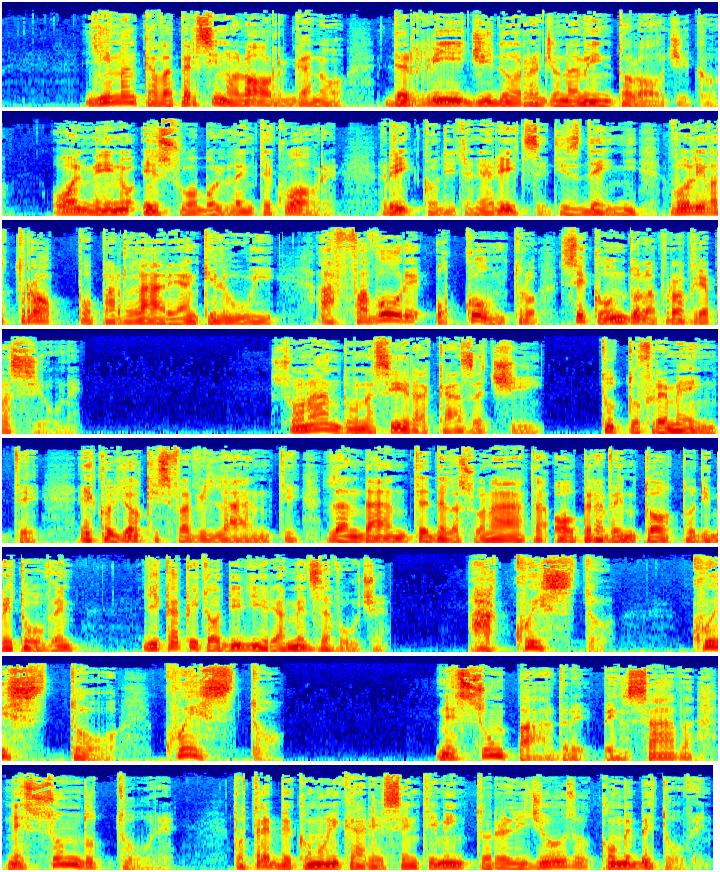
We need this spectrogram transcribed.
Gli mancava persino l'organo del rigido ragionamento logico, o almeno il suo bollente cuore, ricco di tenerezze e di sdegni, voleva troppo parlare anche lui, a favore o contro, secondo la propria passione. Suonando una sera a casa C, tutto fremente e con gli occhi sfavillanti, l'andante della suonata opera 28 di Beethoven, gli capitò di dire a mezza voce Ah, questo, questo, questo. Nessun padre, pensava, nessun dottore potrebbe comunicare il sentimento religioso come Beethoven.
